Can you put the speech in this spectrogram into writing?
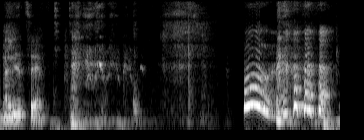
Maldita sea. Uh.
